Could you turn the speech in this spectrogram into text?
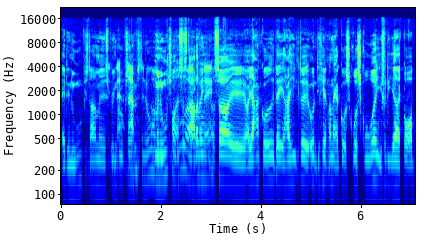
er det en uge, vi starter med Spring Group? nærmest en uge. Om en uge, tror jeg, så og starter vi. Og, så, øh, og jeg har gået i dag, jeg har helt øh, ondt i hænderne af at gå og skrue skruer i, fordi jeg går og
